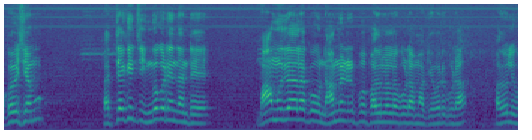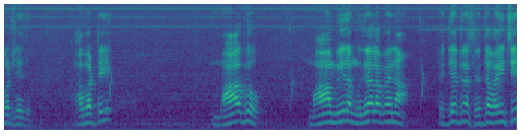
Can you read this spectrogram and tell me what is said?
ఒక విషయము. ప్రత్యేకించి ఇంకొకటి ఏంటంటే మా ముదిరాలకు నామినేటెడ్ పదవులలో కూడా మాకు ఎవరు కూడా పదవులు ఇవ్వట్లేదు. కాబట్టి మాకు మా మీద ముదిరాలపైన పెద్ద ఎత్తున శ్రద్ధ వహించి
